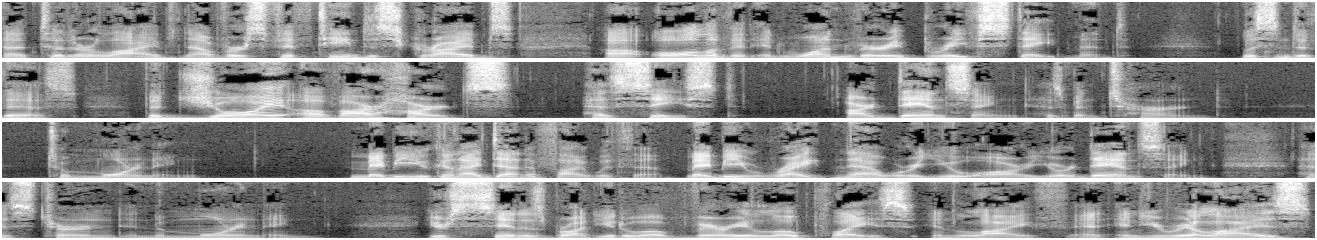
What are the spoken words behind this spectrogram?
uh, to their lives. Now, verse 15 describes uh, all of it in one very brief statement. Listen to this The joy of our hearts has ceased, our dancing has been turned to mourning. Maybe you can identify with them. Maybe right now, where you are, your dancing has turned into mourning. Your sin has brought you to a very low place in life, and, and you realize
